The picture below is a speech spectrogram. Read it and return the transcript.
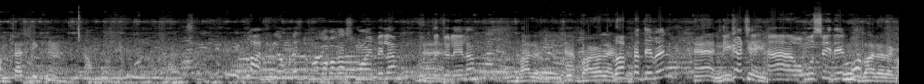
আমতার দিকে? তো আজকে আমরা একটু ফাঁকা ফাঁকা সময় পেলাম ঘুরতে চলে এলাম। ভালো ভালো লাগল। ব্লগটা দেবেন? হ্যাঁ, ঠিক আছে? হ্যাঁ অবশ্যই খুব দেখব। ভালো লাগে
